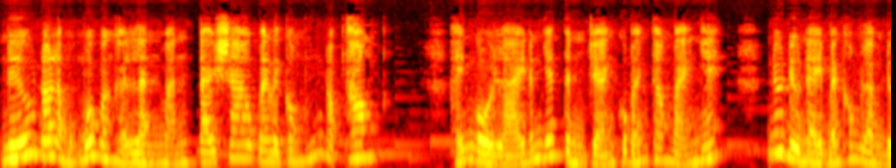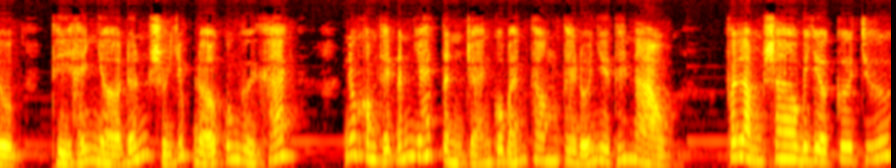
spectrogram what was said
Nếu đó là một mối quan hệ lành mạnh, tại sao bạn lại còn muốn độc thân? Hãy ngồi lại đánh giá tình trạng của bản thân bạn nhé nếu điều này bạn không làm được, thì hãy nhờ đến sự giúp đỡ của người khác. Nếu không thể đánh giá tình trạng của bản thân thay đổi như thế nào, phải làm sao bây giờ cơ chứ?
